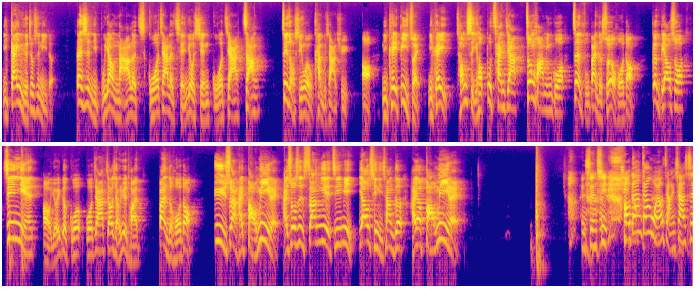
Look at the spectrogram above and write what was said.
你该你的就是你的，但是你不要拿了国家的钱又嫌国家脏，这种行为我看不下去。哦，你可以闭嘴，你可以从此以后不参加中华民国政府办的所有活动，更不要说今年哦有一个国国家交响乐团办的活动。预算还保密嘞，还说是商业机密，邀请你唱歌还要保密嘞，很生气。好，但刚刚我要讲一下是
